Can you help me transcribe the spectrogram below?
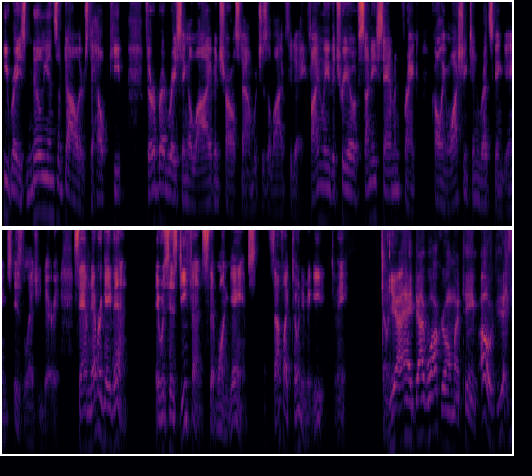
He raised millions of dollars to help keep thoroughbred racing alive in Charles Town, which is alive today. Finally, the trio of Sonny, Sam, and Frank calling Washington Redskin games is legendary. Sam never gave in it was his defense that won games. It sounds like Tony McGee to me. Tony. Yeah, I had Doug Walker on my team. Oh, yes.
